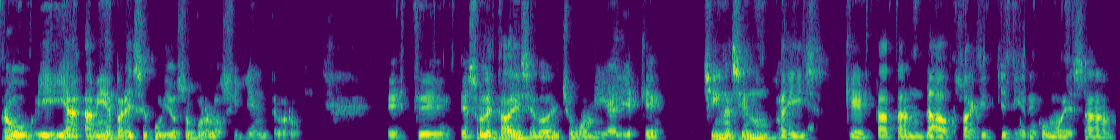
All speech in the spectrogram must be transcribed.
Bro, y, a, mí me parece curioso por lo siguiente, bro. Este, eso le estaba diciendo de hecho Juan Miguel, y es que China siendo un país que está tan dado, o sea, que, que tiene como esa,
